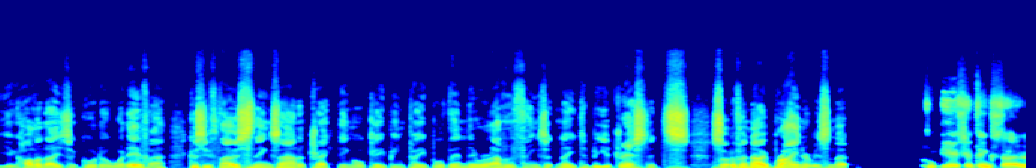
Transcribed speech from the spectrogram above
your holidays are good or whatever. Because if those things aren't attracting or keeping people, then there are other things that need to be addressed. It's sort of a no brainer, isn't it? Yes, you think so.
